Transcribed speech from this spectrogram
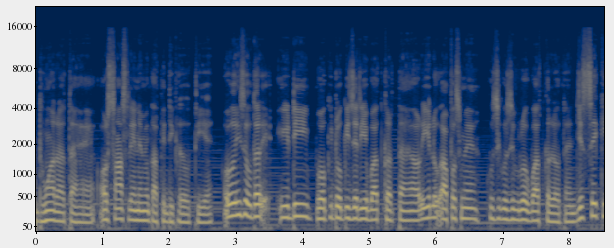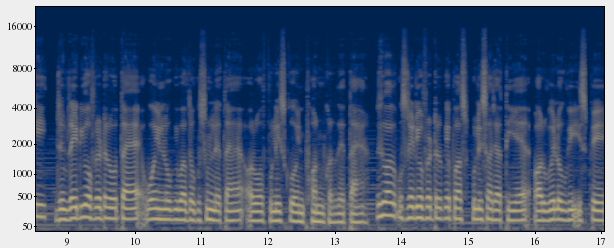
धुआँ रहता है और सांस लेने में काफ़ी दिक्कत होती है। और वहीं से उधर ईडी वॉकी टॉकी ज़रिए बात करता है और ये लोग आपस में खुशी खुशी लोग बात कर रहे होते हैं, जिससे की जो रेडियो ऑपरेटर होता है, वो इन लोगों की बातों को सुन लेता है और वो पुलिस को इन्फॉर्म कर देता है। उसके बाद उस रेडियो ऑपरेटर के पास पुलिस आ जाती है और वे लोग भी इस पे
